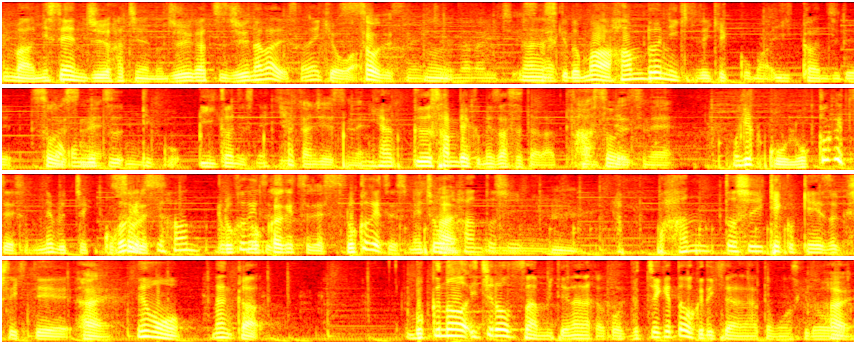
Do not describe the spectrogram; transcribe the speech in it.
今、2018年の10月17ですかね、今日は。そうですね。うん17日ですね。なんですけど、まあ、半分に来てて結構、まあ、いい感じで。そうですねまあ今月うん、結構いい感じですね。いい感じですね。200、300目指せたらって感あ、じで。そうですね。まあ結構6ヶ月ですよね、ぶっちゃけ。5ヶ月半、6ヶ月6ヶ月です。6ヶ月ですね、ちょうど半年。やっうん。ぱ半年結構継続してきて、はい。でもなんか僕の一郎さんみたいななんかこうぶっちゃけトークできたらなと思うんですけど、はい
